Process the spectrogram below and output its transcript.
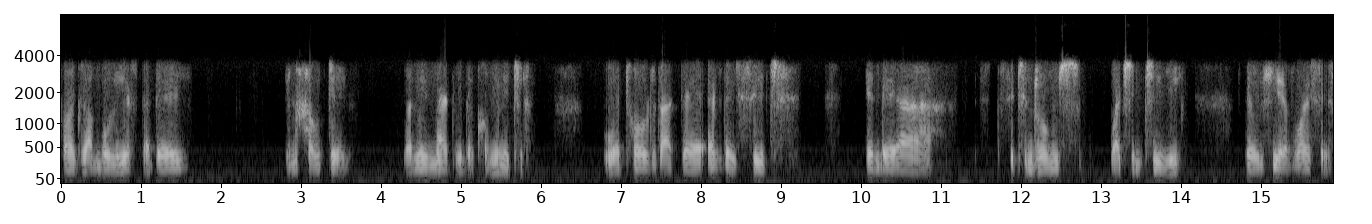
For example, yesterday in Gauteng, when we met with the community, were told that uh, as they sit in their sitting rooms watching TV, they will hear voices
